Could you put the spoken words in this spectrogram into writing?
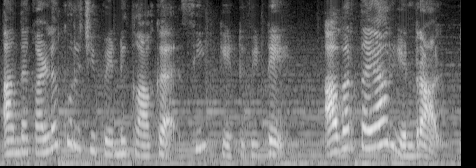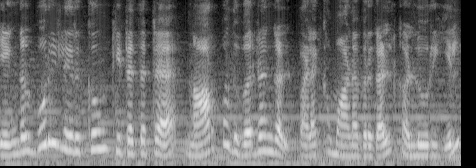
அந்த கள்ளக்குறிச்சி பெண்ணுக்காக சீட் கேட்டுவிட்டேன். அவர் தயார் என்றால் எங்கள் ஊரில் இருக்கும் கிட்டத்தட்ட நாற்பது வருடங்கள் பழக்கமானவர்கள் கல்லூரியில்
